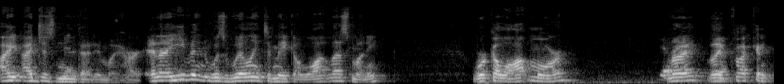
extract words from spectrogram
I, I just knew that in my heart. And I even was willing to make a lot less money, work a lot more. Right. Like fucking.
